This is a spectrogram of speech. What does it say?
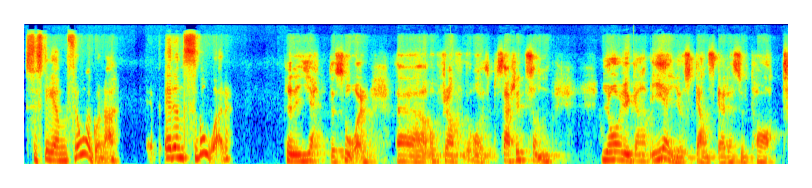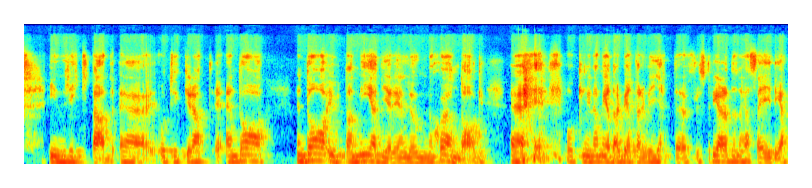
systemfrågorna. Är den svår? Den är jättesvår. Eh, och, framför, och särskilt som jag är just ganska resultatinriktad eh, och tycker att en dag en dag utan medier är en lugn och skön dag. Eh, och mina medarbetare blir jättefrustrerade när jag säger det.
